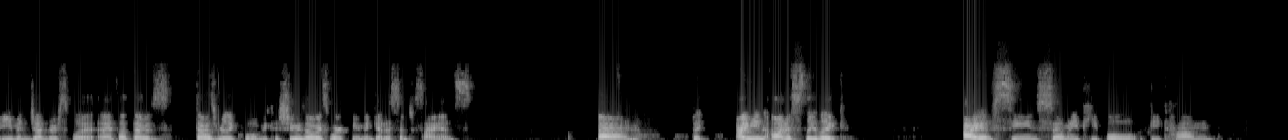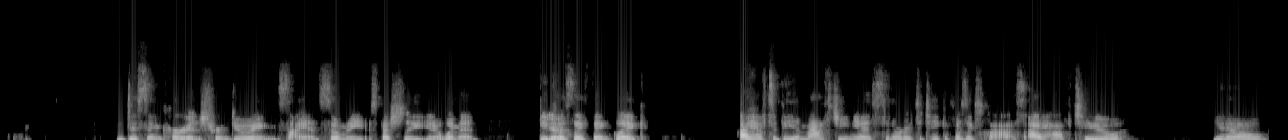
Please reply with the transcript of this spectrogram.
even gender split, and I thought that was that was really cool because she was always working to get us into science. Um, but I mean, honestly, like I have seen so many people become disencouraged from doing science. So many, especially, you know, women, because they think like, I have to be a math genius in order to take a physics class. I have to, you know,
